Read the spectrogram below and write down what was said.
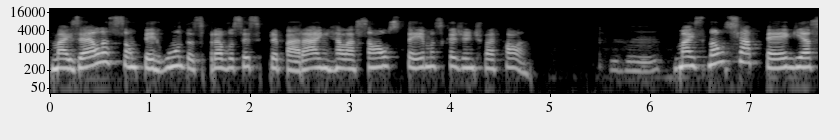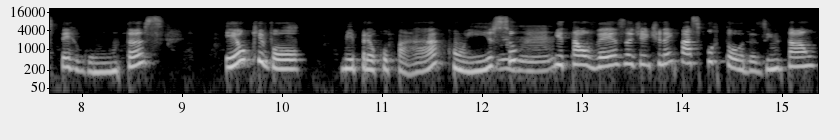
mas elas são perguntas para você se preparar em relação aos temas que a gente vai falar. Uhum. Mas não se apegue às perguntas. Eu que vou me preocupar com isso uhum. e talvez a gente nem passe por todas. Então,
